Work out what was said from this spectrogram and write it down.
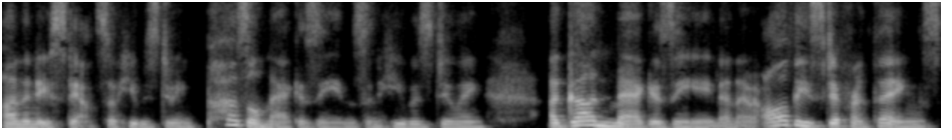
on the newsstand. So he was doing puzzle magazines and he was doing a gun magazine and uh, all these different things.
